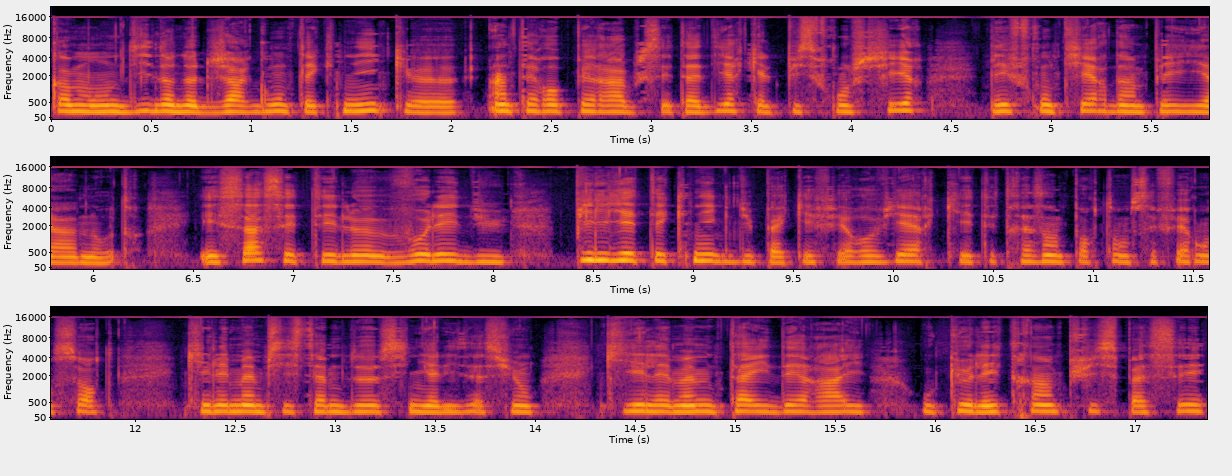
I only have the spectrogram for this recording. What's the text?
comme on dit dans notre jargon technique, euh, interopérables, c'est-à-dire qu'elles puissent franchir les frontières d'un pays à un autre. Et ça, c'était le volet du pilier technique du paquet ferroviaire qui était très important, c'est faire en sorte qu'il y ait les mêmes systèmes de signalisation, qu'il y ait les mêmes tailles des rails, ou que les trains puissent passer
